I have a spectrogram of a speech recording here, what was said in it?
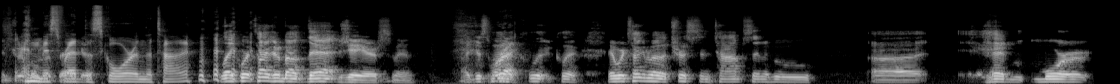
and, and misread the score and the time. like we're talking about that J.R. Smith. I just want right. to clear, clear, and we're talking about a Tristan Thompson who uh, had more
